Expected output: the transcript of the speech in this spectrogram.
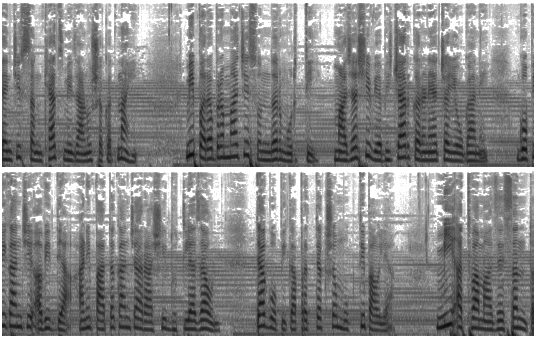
त्यांची संख्याच मी जाणू शकत नाही. मी परब्रह्माची सुंदर मूर्ती माझ्याशी व्यभिचार करण्याच्या योगाने गोपिकांची अविद्या आणि पातकांच्या राशी धुतल्या जाऊन त्या गोपिका प्रत्यक्ष मुक्ती पावल्या. मी अथवा माझे संत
